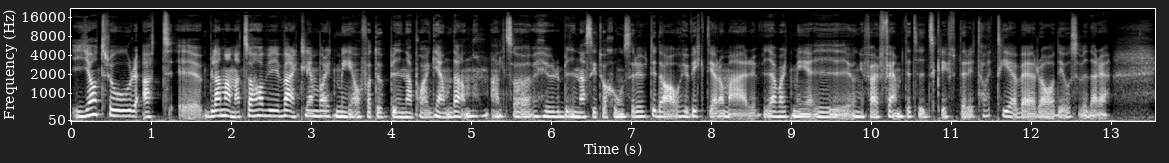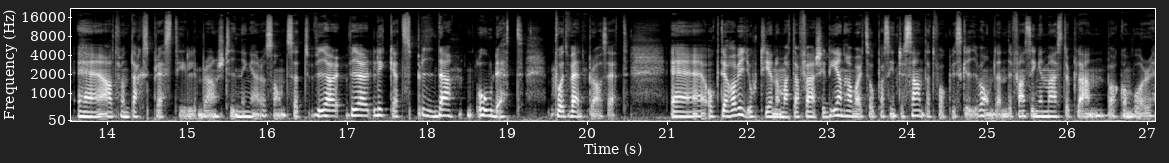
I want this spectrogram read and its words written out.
jag tror att eh, bland annat så har vi verkligen varit med och fått upp bina på agendan. Alltså hur binas situation ser ut idag och hur viktiga de är. Vi har varit med i ungefär 50 tidskrifter i tv, radio och så vidare. Eh, allt från dagspress till branschtidningar och sånt. Så vi, har, vi har lyckats sprida ordet på ett väldigt bra sätt. Eh, och det har vi gjort genom att affärsidén har varit så pass intressant att folk vill skriva om den. Det fanns ingen masterplan bakom vår eh,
